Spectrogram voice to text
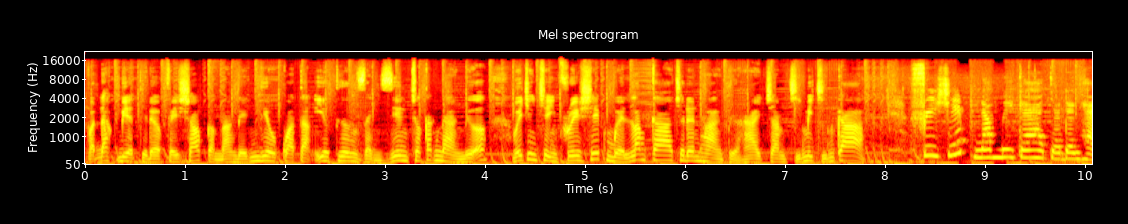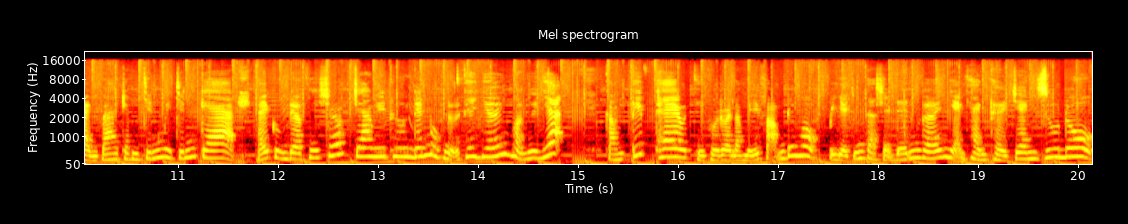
và đặc biệt thì The Face Shop còn mang đến nhiều quà tặng yêu thương dành riêng cho các nàng nữa với chương trình free ship 15k cho đơn hàng từ 299k. Free ship 50k cho đơn hàng 399k. Hãy cùng The Face Shop trao yêu thương đến một nửa thế giới mọi người nhé. Còn tiếp theo thì vừa rồi là mỹ phẩm đúng không? Bây giờ chúng ta sẽ đến với nhãn hàng thời trang Juno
